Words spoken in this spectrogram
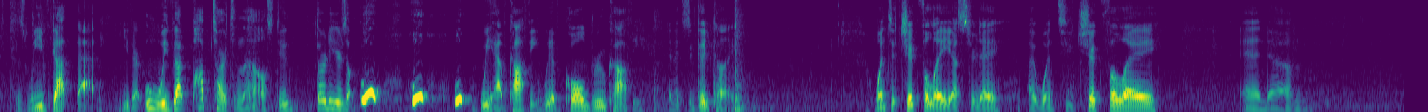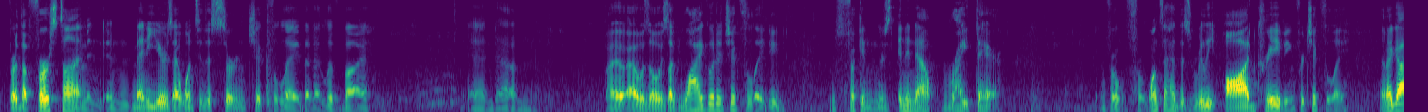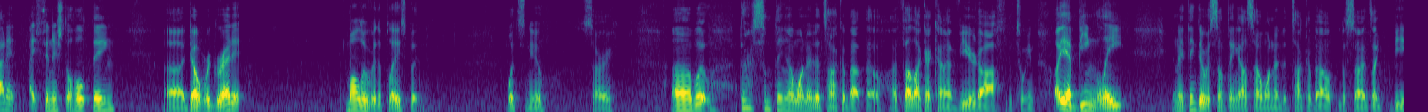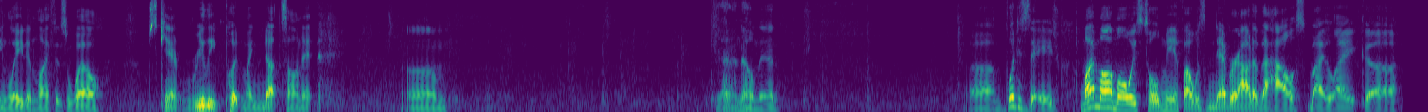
Because we've got that. Either, ooh, we've got Pop Tarts in the house, dude. 30 years old. Ooh, ooh, ooh. We have coffee. We have cold brew coffee. And it's a good kind. Went to Chick fil A yesterday I went to Chick fil A and um, for the first time in, in many years, I went to this certain Chick fil A that I live by. And um, I, I was always like, why go to Chick fil A, dude? There's fucking, there's In N Out right there. And for, for once, I had this really odd craving for Chick fil A. And I got it. I finished the whole thing. Uh, don't regret it. I'm all over the place, but what's new? Sorry. Uh, but there's something I wanted to talk about though. I felt like I kind of veered off between. Oh yeah, being late, and I think there was something else I wanted to talk about besides like being late in life as well. Just can't really put my nuts on it. Um, I don't know, man. Um, what is the age? My mom always told me if I was never out of the house by like. Uh,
